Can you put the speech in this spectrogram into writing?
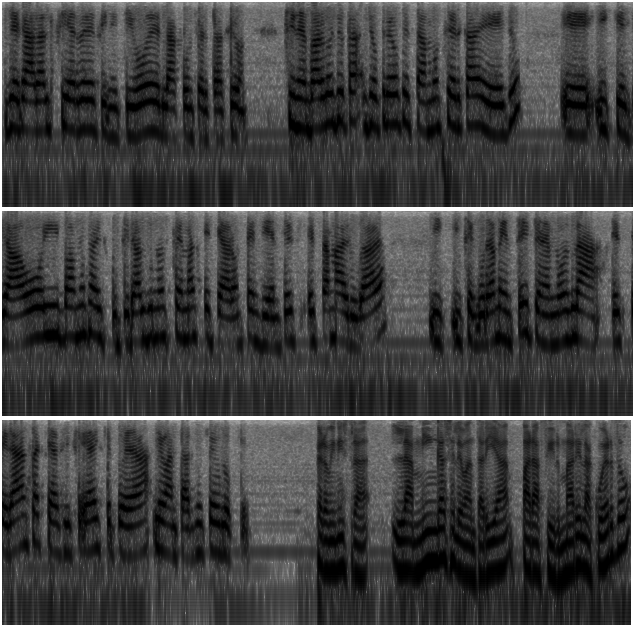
llegar al cierre definitivo de la concertación. Sin embargo, yo, yo creo que estamos cerca de ello eh, y que ya hoy vamos a discutir algunos temas que quedaron pendientes esta madrugada y, seguramente tenemos la esperanza que así sea y que pueda levantarse ese bloqueo. Pero ministra, ¿la minga se levantaría para firmar el acuerdo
